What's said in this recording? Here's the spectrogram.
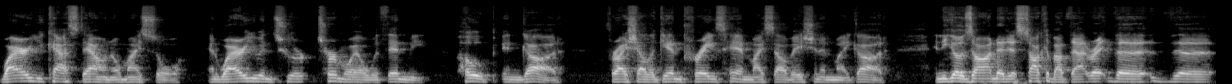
Why are you cast down, O my soul? And why are you in tur- turmoil within me? Hope in God, for I shall again praise him, my salvation and my God. And he goes on to just talk about that, right? The the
